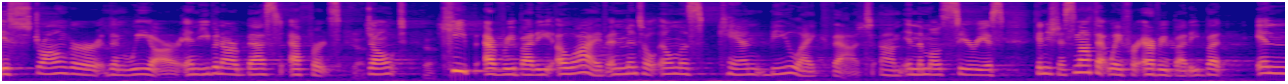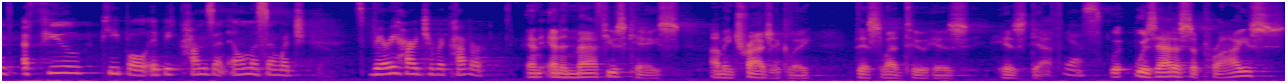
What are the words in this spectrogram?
is stronger than we are, and even our best efforts yes. don't. Keep everybody alive. And mental illness can be like that um, in the most serious condition. It's not that way for everybody, but in a few people, it becomes an illness in which it's very hard to recover. And, and in Matthew's case, I mean, tragically, this led to his, his death. Yes. W- was that a surprise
